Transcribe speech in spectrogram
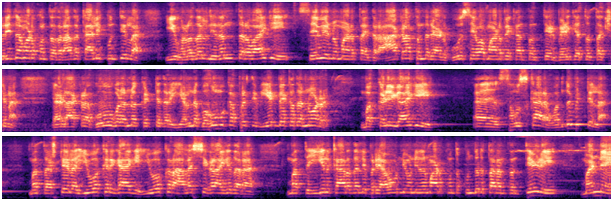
ಬೃದ್ಧ ಮಾಡ್ಕೊಂತದ್ರ ಆದ್ರೆ ಖಾಲಿ ಕುಂತಿಲ್ಲ. ಈ ಹೊಲದಲ್ಲಿ ನಿರಂತರವಾಗಿ ಸೇವೆಯನ್ನು ಮಾಡ್ತಾ ಇದ್ದಾರೆ. ಆಕಳ ತಂದ್ರೆ ಎರಡು ಗೋ ಸೇವಾ ಮಾಡ್ಬೇಕಂತಂತೇಳಿ ಬೆಳಿಗ್ಗೆ ಎದ್ದ ತಕ್ಷಣ ಎರಡು ಆಕಳ ಗೋವುಗಳನ್ನು ಕಟ್ಟಿದರೆ ಎಲ್ಲ ಬಹುಮುಖ ಪ್ರತಿಭೆ. ಏನು ಬೇಕಾದ ನೋಡ್ರಿ. ಮಕ್ಕಳಿಗಾಗಿ ಸಂಸ್ಕಾರ ಒಂದು ಬಿಟ್ಟಿಲ್ಲ. ಮತ್ತು ಅಷ್ಟೇ ಅಲ್ಲ, ಯುವಕರಿಗಾಗಿ, ಯುವಕರು ಆಲಸ್ಯಗಳಾಗಿದ್ದಾರೆ. ಮತ್ತು ಈಗಿನ ಕಾಲದಲ್ಲಿ ಬರೀ ಅವ್ರು ನೀವು ಇದನ್ನು ಮಾಡ್ಕೊಂತ ಕುಂದಿರ್ತಾರಂತಂತೇಳಿ ಮೊನ್ನೆ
